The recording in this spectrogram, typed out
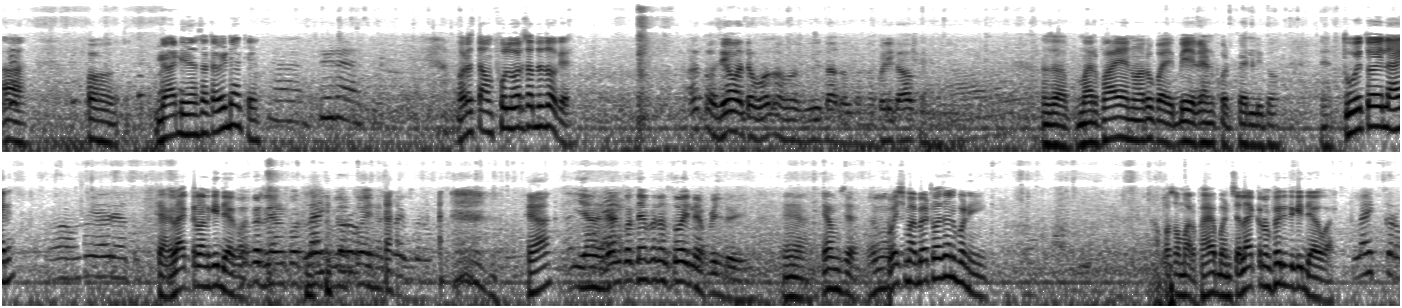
હા ઓહો. ગાડીના સટા ઉડ્યા કે રસ્તામાં ફૂલ વરસાદ હતો કે આ તો જેવો તેવો હતો બસ વિતા તો તમને ઘડીક આવશે અચ્છા, મારા ભાઈ અને મારું ભાઈ બે રેનકોટ પહેરી લીધો. તું તું તો એ લારે ત્યાં લાઈક કરવાનું કીધે રેનકોટ લાઈક કરો તોય ને. સબસ્ક્રાઇબ કરો. હે? હા? એને રેનકોટ નહીં ને તોય ને પહેરી હે એમ છે. વચમાં બેઠો છે ને પણ પાછો મારા ભાઈ બનશે. લાઈક કરવાનું ફરીથી કીધે એકવાર લાઈક કરો.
